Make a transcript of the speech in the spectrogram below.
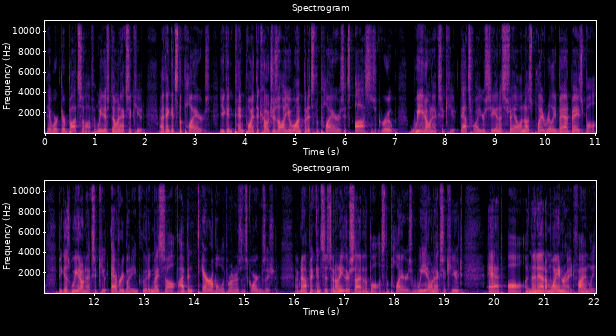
They work their butts off, and we just don't execute. I think it's the players. You can pinpoint the coaches all you want, but it's the players. It's us as a group. We don't execute. That's why you're seeing us fail and us play really bad baseball because we don't execute. Everybody, including myself. I've been terrible with runners in scoring position. I've not been consistent on either side of the ball. It's the players. We don't execute at all. And then Adam Wainwright, finally.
